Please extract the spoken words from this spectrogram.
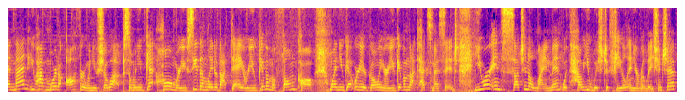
And then you have more to offer when you show up. So when you get home or you see them later that day or you give them a phone call when you get where you're going or you give them that text message, you are in such an alignment with how you wish to feel in your relationship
